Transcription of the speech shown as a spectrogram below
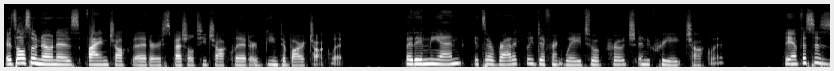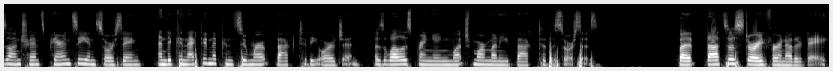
It's also known as fine chocolate or specialty chocolate or bean to bar chocolate. But in the end, it's a radically different way to approach and create chocolate. The emphasis is on transparency in sourcing and in connecting the consumer back to the origin, as well as bringing much more money back to the sources. But that's a story for another day.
